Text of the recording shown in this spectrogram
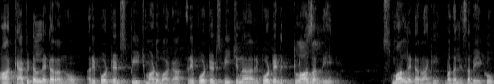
ಆ ಕ್ಯಾಪಿಟಲ್ ಲೆಟರನ್ನು ರಿಪೋರ್ಟೆಡ್ ಸ್ಪೀಚ್ ಮಾಡುವಾಗ ರಿಪೋರ್ಟೆಡ್ ಸ್ಪೀಚಿನ ರಿಪೋರ್ಟೆಡ್ ಕ್ಲಾಸಲ್ಲಿ ಸ್ಮಾಲ್ ಲೆಟರ್ ಆಗಿ ಬದಲಿಸಬೇಕು.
